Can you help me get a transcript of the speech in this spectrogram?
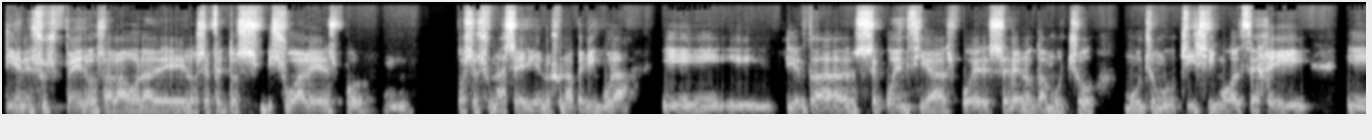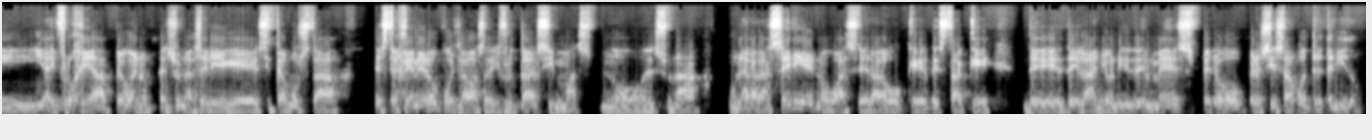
Tiene sus peros a la hora de los efectos visuales, pues, pues es una serie, no es una película. Y, y, ciertas secuencias, pues se le nota mucho, mucho, muchísimo el CGI y, hay flojea. Pero bueno, es una serie que si te gusta este género, pues la vas a disfrutar sin más. No es una, una gran serie, no va a ser algo que destaque del año ni del mes, pero, pero sí es algo entretenido.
